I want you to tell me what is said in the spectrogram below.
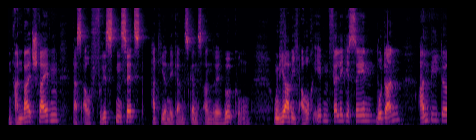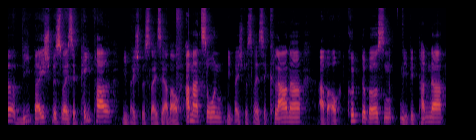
Ein Anwaltsschreiben, das auch Fristen setzt, hat hier eine ganz, ganz andere Wirkung. Und hier habe ich auch eben Fälle gesehen, wo dann Anbieter wie beispielsweise PayPal, wie beispielsweise aber auch Amazon, wie beispielsweise Klarna, aber auch Kryptobörsen wie Bitpanda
